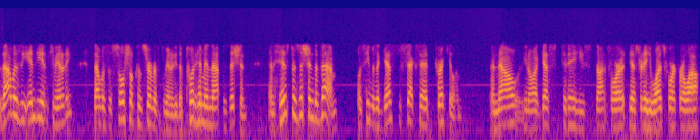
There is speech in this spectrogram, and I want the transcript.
That was the Indian community. That was the social conservative community that put him in that position. And his position to them was he was against the sex ed curriculum. And now, you know, I guess today he's not for it. Yesterday he was for it for a while.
